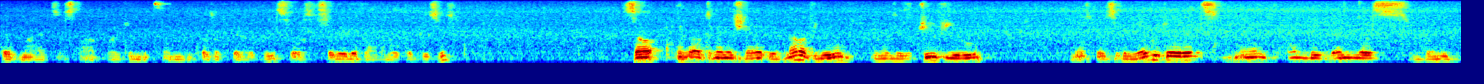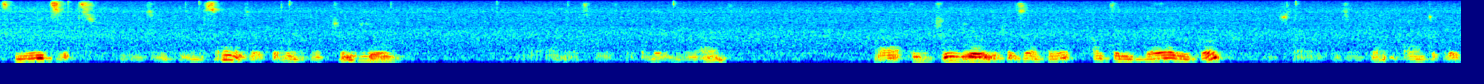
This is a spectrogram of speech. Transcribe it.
that might start working with them because of the resources available on local PCs. So in order to manage that, we have another view, and it is a tree view. That's basically navigated and only renders when it needs it. So you can say, okay, we have a tree view. let's move a little bit around. Uh, in tree you can say, okay, until where you group. So you can say, okay, I want to group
